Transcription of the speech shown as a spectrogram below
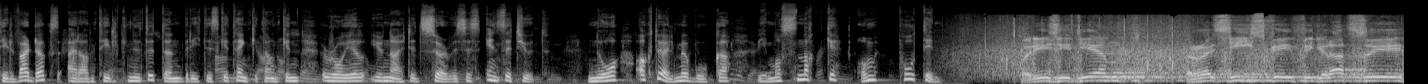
Til hverdags er han tilknyttet den britiske tenketanken Royal United Services Institute. Nå aktuell med boka 'Vi må snakke om Putin'. Президент Российской Федерации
